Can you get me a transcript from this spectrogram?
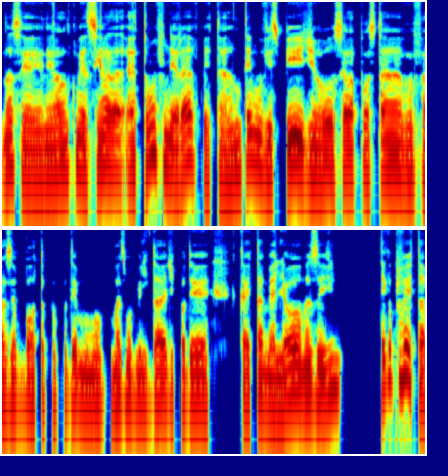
nossa, ela no começo ela é tão vulnerável, coitada. Não tem move speed, ou se ela apostar, vou fazer bota para poder mais mobilidade, poder kaitar melhor, mas aí tem que aproveitar.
